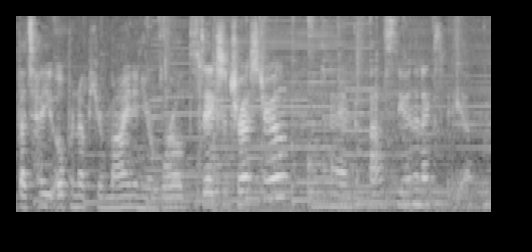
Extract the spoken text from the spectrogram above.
That's how you open up your mind and your world. Stay extraterrestrial, and I'll see you in the next video.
